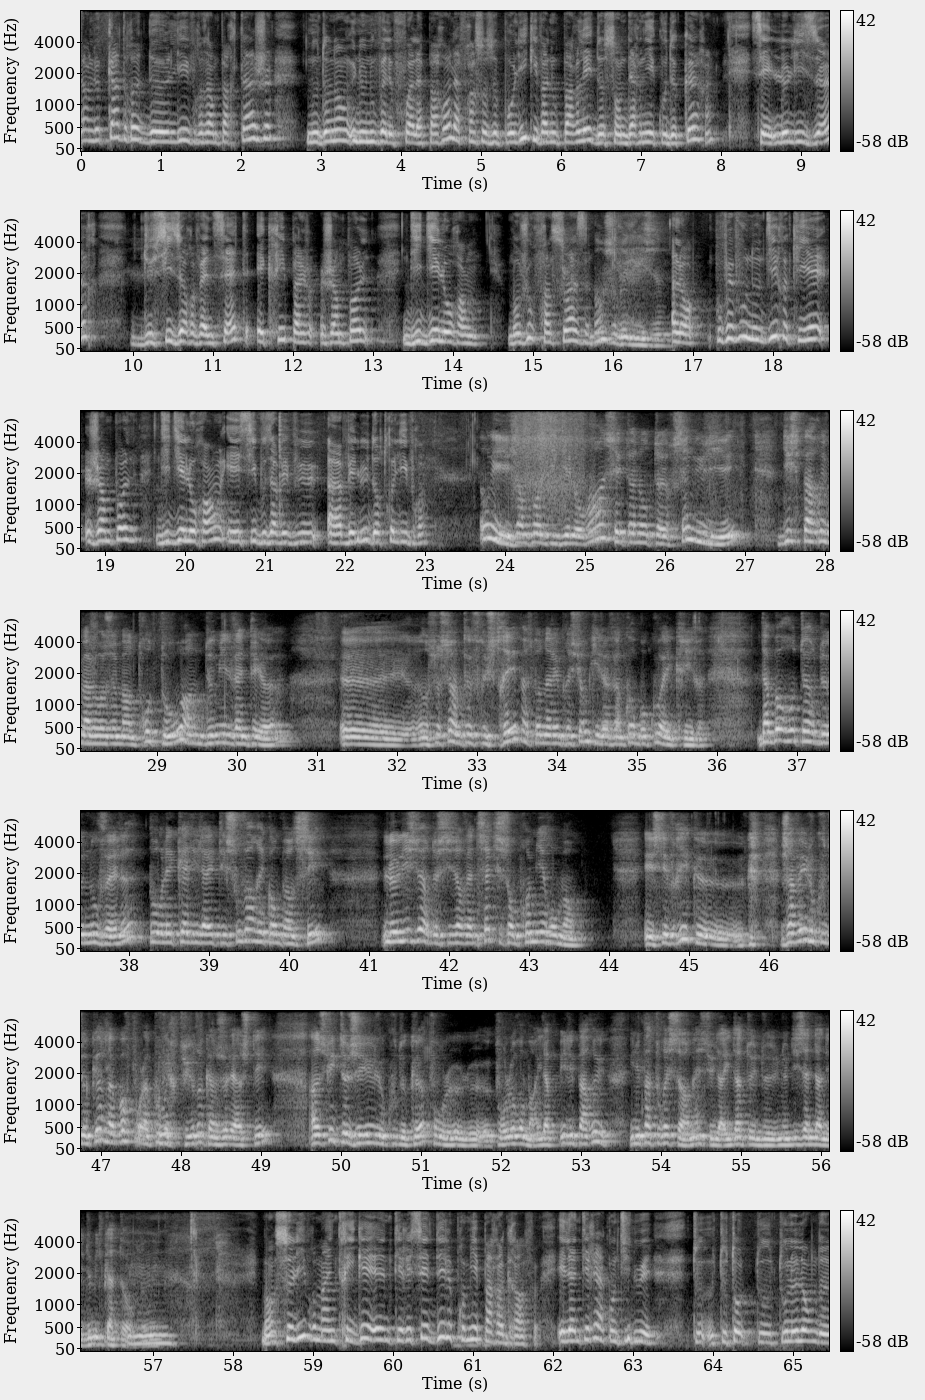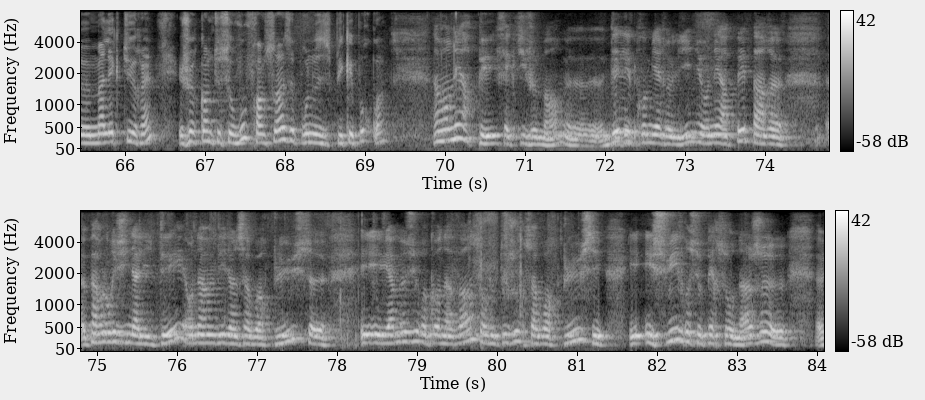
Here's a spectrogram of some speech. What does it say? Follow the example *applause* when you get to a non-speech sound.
Dans le cadre de Livres en partage, nous donnons une nouvelle fois la parole à Françoise Poli qui va nous parler de son dernier coup de cœur. hein. C'est Le liseur du 6h27, écrit par Jean-Paul Didier Laurent. Bonjour Françoise. Bonjour Élise. Alors, pouvez-vous nous dire qui est Jean-Paul Didier Laurent et si vous avez, vu, avez lu d'autres livres? Oui, Jean-Paul Didier Laurent, c'est un auteur singulier, disparu malheureusement trop tôt, en 2021. Euh, on se sent un peu frustré parce qu'on a l'impression qu'il avait encore beaucoup à écrire. D'abord auteur de nouvelles pour lesquelles il a été souvent récompensé. Le liseur de 6h27, c'est son premier roman. Et c'est vrai que j'avais eu le coup de cœur d'abord pour la couverture quand je l'ai acheté. Ensuite, j'ai eu le coup de cœur pour le, le- pour le roman. Il, a, il est paru, il n'est pas tout récent, hein, celui-là, il date d'une dizaine d'années, 2014. oui. Bon, ce livre m'a intrigué et intéressé dès le premier paragraphe. Et l'intérêt a continué tout, tout, au- tout- tout le long de ma lecture. hein. Je compte sur vous, Françoise, pour nous expliquer pourquoi. On est happé, effectivement. euh, dès les premières lignes, on est happé par, euh, par l'originalité. On a envie d'en savoir plus. euh, et, à mesure qu'on avance, on veut toujours savoir plus et, suivre ce personnage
